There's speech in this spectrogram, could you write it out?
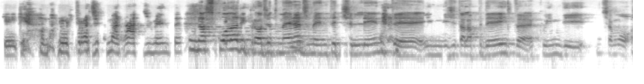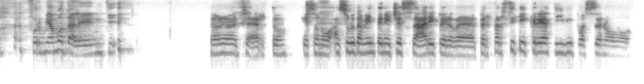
che, che, amano il project management. Una scuola di project management eccellente in digital update, quindi diciamo formiamo talenti. No, no, certo, che sono assolutamente necessari per, per far sì che i creativi possano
